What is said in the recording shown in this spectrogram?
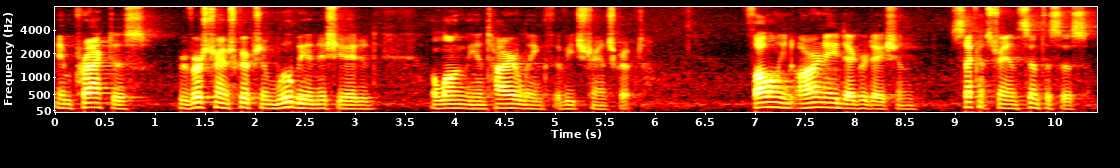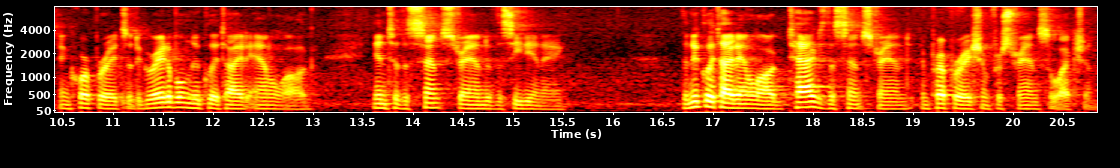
in practice, reverse transcription will be initiated along the entire length of each transcript. Following RNA degradation, second strand synthesis incorporates a degradable nucleotide analog into the sense strand of the cDNA. The nucleotide analog tags the sense strand in preparation for strand selection.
